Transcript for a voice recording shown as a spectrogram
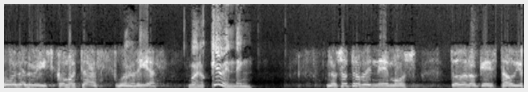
Hola Luis, ¿cómo estás? Buenos días. Bueno, ¿qué venden? Nosotros vendemos todo lo que es audio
